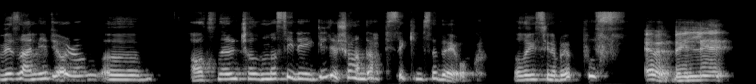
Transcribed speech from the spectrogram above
Ve zannediyorum e, altınların çalınması ile ilgili de şu anda hapiste kimse de yok. Dolayısıyla böyle puf. Evet belli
